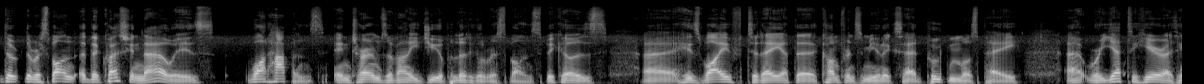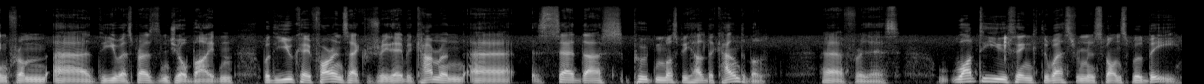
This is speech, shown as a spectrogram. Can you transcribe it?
The the response, the question now is what happens in terms of any geopolitical response? Because uh, his wife today at the conference in Munich said Putin must pay. Uh, we're yet to hear, I think, from uh, the US President Joe Biden, but the UK Foreign Secretary David Cameron uh, said that Putin must be held accountable uh, for this. What do you think the Western response will be?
